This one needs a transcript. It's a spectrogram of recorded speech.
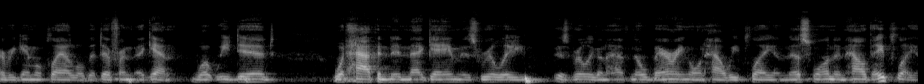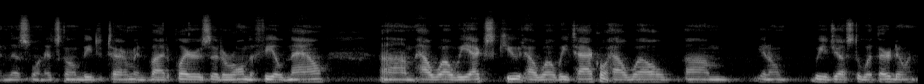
every game will play out a little bit different. Again, what we did what happened in that game is really is really going to have no bearing on how we play in this one and how they play in this one. It's going to be determined by the players that are on the field now, um, how well we execute, how well we tackle, how well um, you know we adjust to what they're doing.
